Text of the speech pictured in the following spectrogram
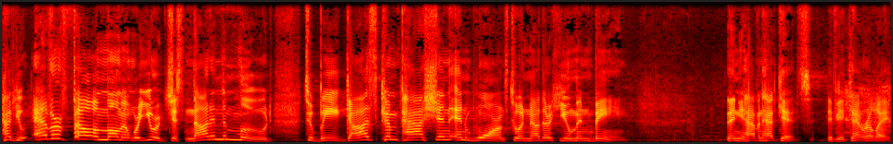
Have you ever felt a moment where you were just not in the mood to be God's compassion and warmth to another human being? Then you haven't had kids, if you can't relate.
